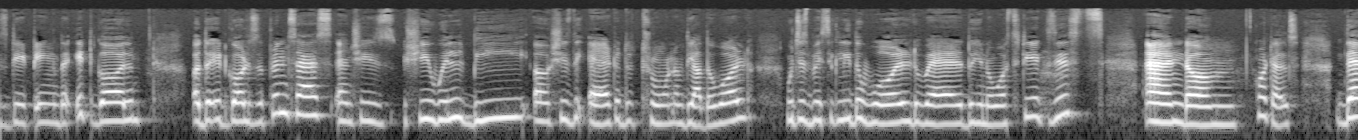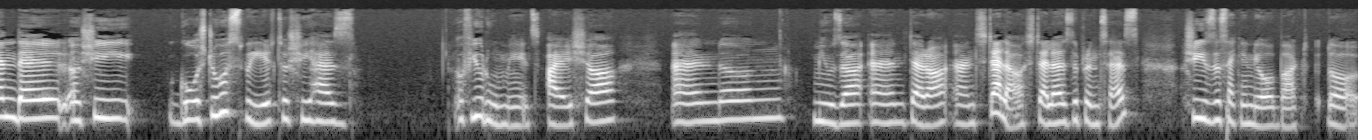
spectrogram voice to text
is dating the it girl. Uh, the it girl is a princess, and she's she will be uh, she's the heir to the throne of the other world, which is basically the world where the university exists. And um, what else? Then there uh, she goes to her suite, so she has a few roommates, Aisha and um, Musa and Terra and Stella. Stella is the princess. She is the second year, but the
